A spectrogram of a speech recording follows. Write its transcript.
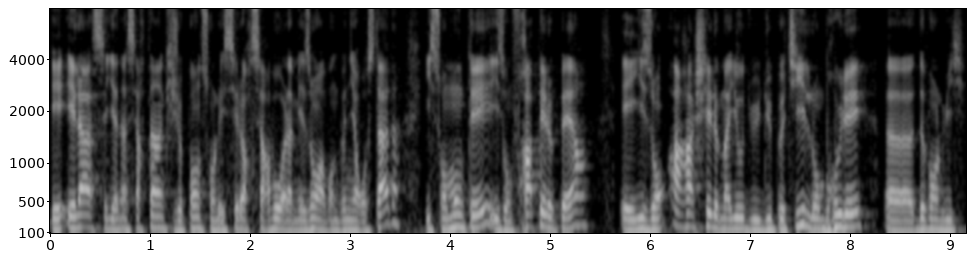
Et hélas, il y en a certains qui, je pense, ont laissé leur cerveau à la maison avant de venir au stade. Ils sont montés, ils ont frappé le père et ils ont arraché le maillot du, du petit, ils l'ont brûlé euh, devant lui.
